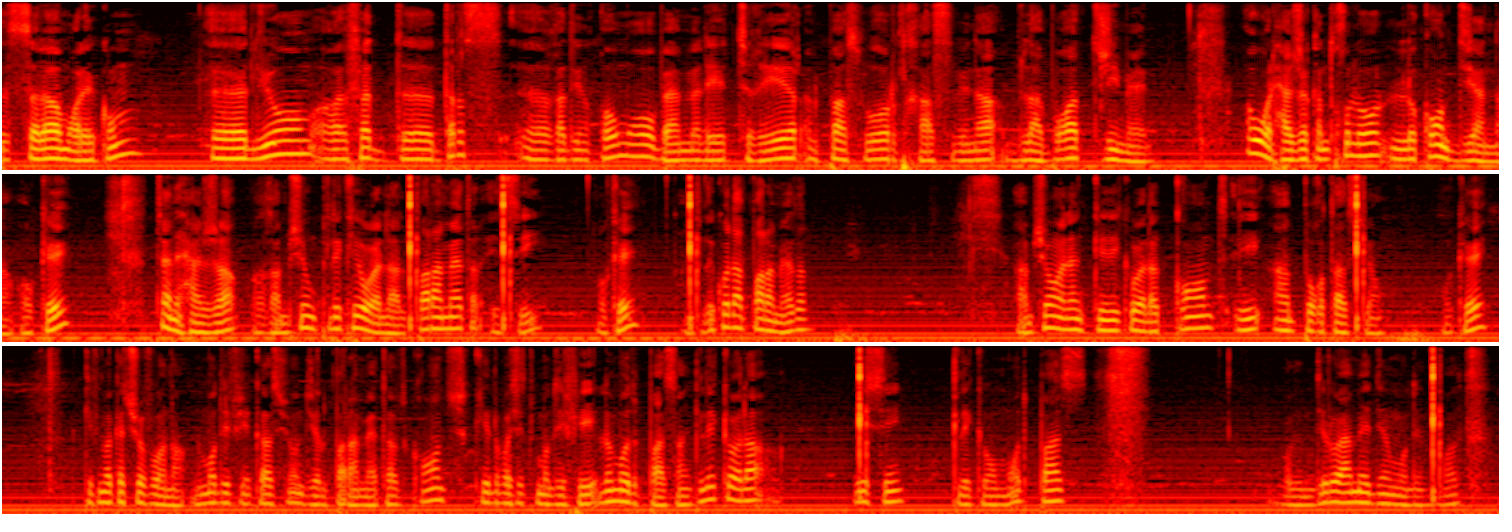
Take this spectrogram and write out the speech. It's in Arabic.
السلام عليكم. آه، اليوم في هذا الدرس آه، غادي نقوموا بعملية تغيير ال password الخاص بنا ب la boîte Gmail. أول حاجة كندخلوا le compte ديالنا okay؟ ثاني حاجة غنمشيو نكليكيو على ال paramètre ici okay؟ نكليكو على البارامتر. غنمشيو على نكليكيو على compte et importation okay؟ كيف ما كتشوفوا هنا ال modification ديال ال paramètre compte كي بغيتي تموديفي le mot de passe غنكليكيو على ici كليكيو mot de passe. غادي نديرو عملية ديال ال mot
